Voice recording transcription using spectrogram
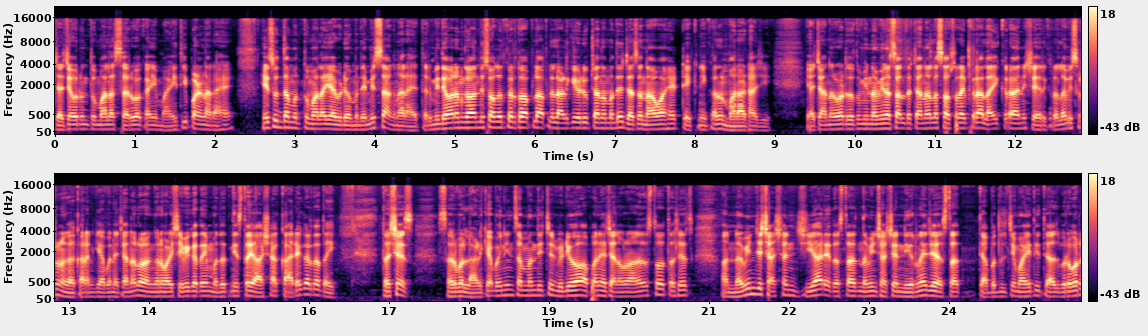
ज्याच्यावरून तुम्हाला सर्व काही माहिती पडणार आहे हे सुद्धा मग तुम्हाला या व्हिडिओमध्ये मी सांगणार आहे. तर मी देवानंद गावांदे स्वागत करतो आपलं आपल्या लाडके यूट्यूब चॅनलमध्ये ज्याचं नाव आहे टेक्निकल मराठाजी या चॅनलवर जर तुम्ही नवीन असाल तर चॅनलला सबस्क्राईब करा लाईक करा आणि शेअर करायला विसरू नका कारण की आपण चॅनलवर अंगणवाडी सेविकाताई मदतनीसताई आशा कार्यकर्ताताई तसेच सर्व लाडक्या बहिणींसंबंधीचे व्हिडिओ आपण या चॅनलवर आणत असतो. तसेच नवीन जे शासन जी आर येत असतात नवीन शासन निर्णय जे असतात त्याबद्दलची माहिती त्याचबरोबर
